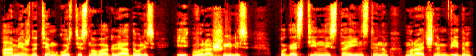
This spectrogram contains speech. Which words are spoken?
А между тем гости снова оглядывались и ворошились. По гостиной с таинственным мрачным видом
